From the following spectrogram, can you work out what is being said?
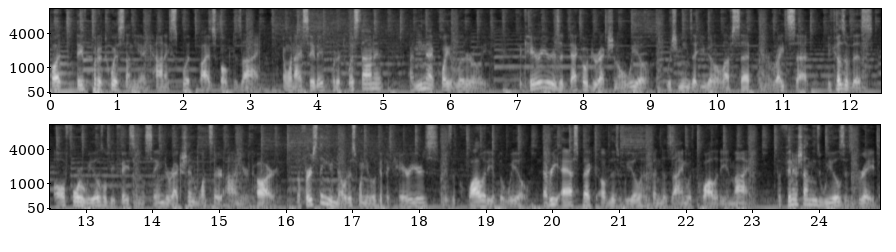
But they've put a twist on the iconic split 5-spoke design. And when I say they've put a twist on it, I mean that quite literally. The Carrier is a deco directional wheel, which means that you get a left set and a right set. Because of this, all four wheels will be facing the same direction once they're on your car. The first thing you notice when you look at the Carriers is the quality of the wheel. Every aspect of this wheel has been designed with quality in mind. The finish on these wheels is great,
